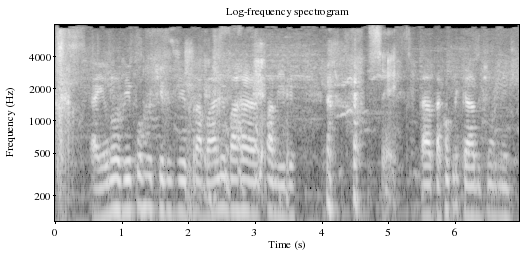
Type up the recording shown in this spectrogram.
Aí eu não ouvi por motivos de trabalho barra família. Sei. Tá, tá complicado ultimamente.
